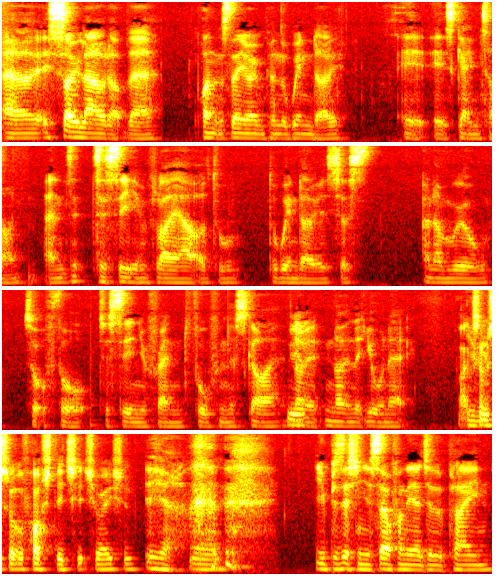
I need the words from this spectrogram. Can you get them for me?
Uh, it's so loud up there. Once they open the window, it, it's game time. And to see him fly out of the, the window is just an unreal sort of thought. Just seeing your friend fall from the sky, Yeah. knowing, knowing that you're next. Like You- some sort of hostage situation. Yeah. Yeah. you position yourself on the edge of the plane,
